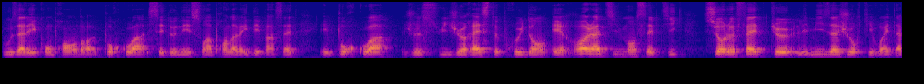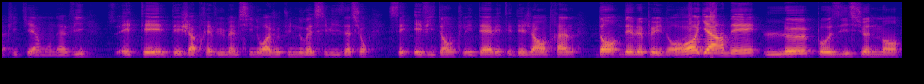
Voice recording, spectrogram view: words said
vous allez comprendre pourquoi ces données sont à prendre avec des pincettes et pourquoi je, suis, je reste prudent et relativement sceptique sur le fait que les mises à jour qui vont être appliquées, à mon avis, étaient déjà prévues. Même s'ils nous rajoutent une nouvelle civilisation, c'est évident que les devs étaient déjà en train d'en développer une. Regardez le positionnement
